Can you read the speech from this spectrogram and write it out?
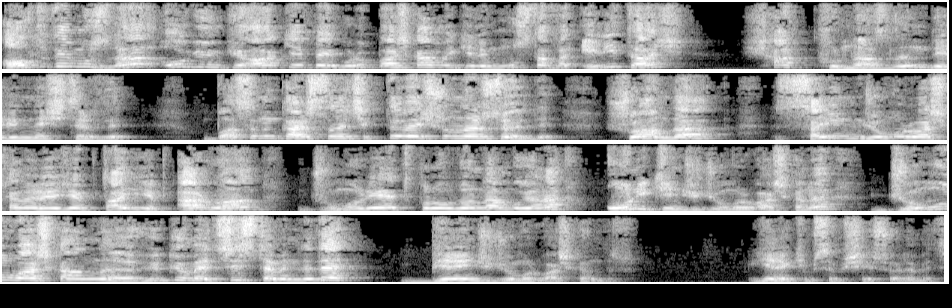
6 Temmuz'da o günkü AKP Grup Başkan Vekili Mustafa Elitaş şark kurnazlığını derinleştirdi. Basının karşısına çıktı ve şunları söyledi. Şu anda Sayın Cumhurbaşkanı Recep Tayyip Erdoğan Cumhuriyet kurulduğundan bu yana 12. Cumhurbaşkanı, Cumhurbaşkanlığı hükümet sisteminde de birinci Cumhurbaşkanıdır. Yine kimse bir şey söylemedi.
